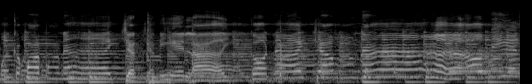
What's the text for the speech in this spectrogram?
មិនក្បត់ណាយចិត្តគ្នាឡើយកូនអើយចាំណាឲ្យមាន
